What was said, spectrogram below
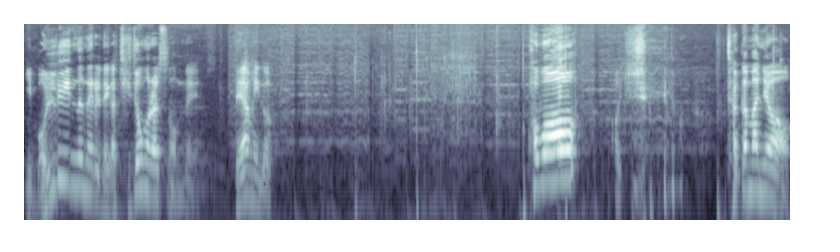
이 멀리 있는 애를 내가 지정을 할 수는 없네. 대한민국. 파워! 아이씨. 잠깐만요.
